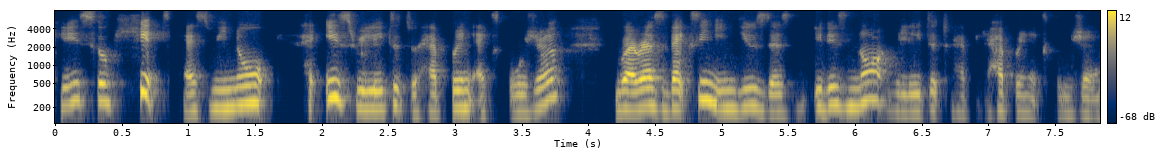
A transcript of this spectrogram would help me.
Okay, so HIT, as we know, is related to heparin exposure, whereas vaccine-induced, it is not related to heparin exposure.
